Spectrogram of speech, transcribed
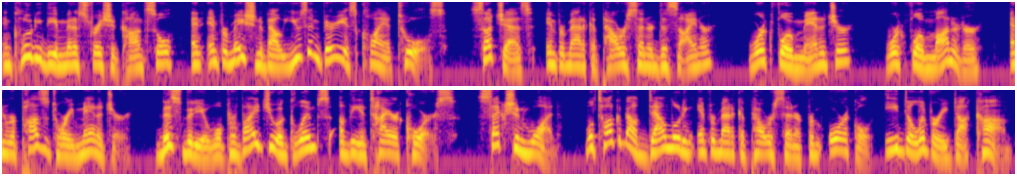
including the administration console and information about using various client tools, such as Informatica Power Center Designer, Workflow Manager, Workflow Monitor, and Repository Manager. This video will provide you a glimpse of the entire course. Section 1 We'll talk about downloading Informatica Power Center from Oracle eDelivery.com.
